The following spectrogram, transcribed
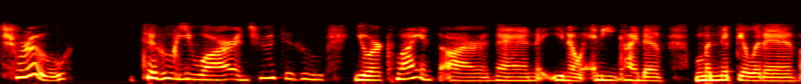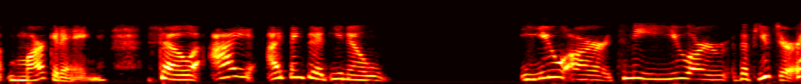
true to who you are and true to who your clients are than, you know, any kind of manipulative marketing. So I, I think that, you know, you are, to me, you are the future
